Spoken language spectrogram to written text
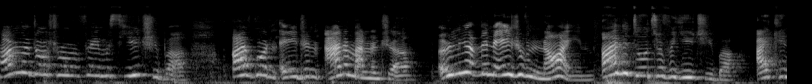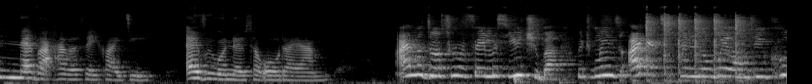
I'm the daughter of a famous YouTuber. I've got an agent and a manager, only at the age of nine. I'm the daughter of a YouTuber. I can never have a fake ID. Everyone knows how old I am. I'm the daughter of a famous YouTuber, which means I get to spin the wheel and do cool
